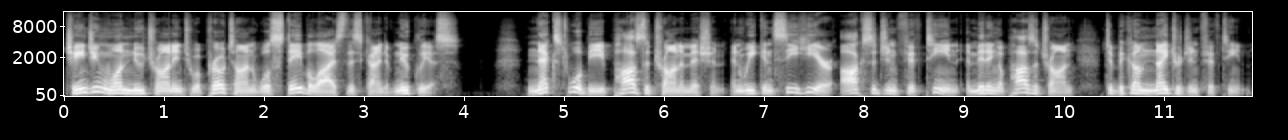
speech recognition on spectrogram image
Changing one neutron into a proton will stabilize this kind of nucleus. Next will be positron emission, and we can see here oxygen 15 emitting a positron to become nitrogen 15.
